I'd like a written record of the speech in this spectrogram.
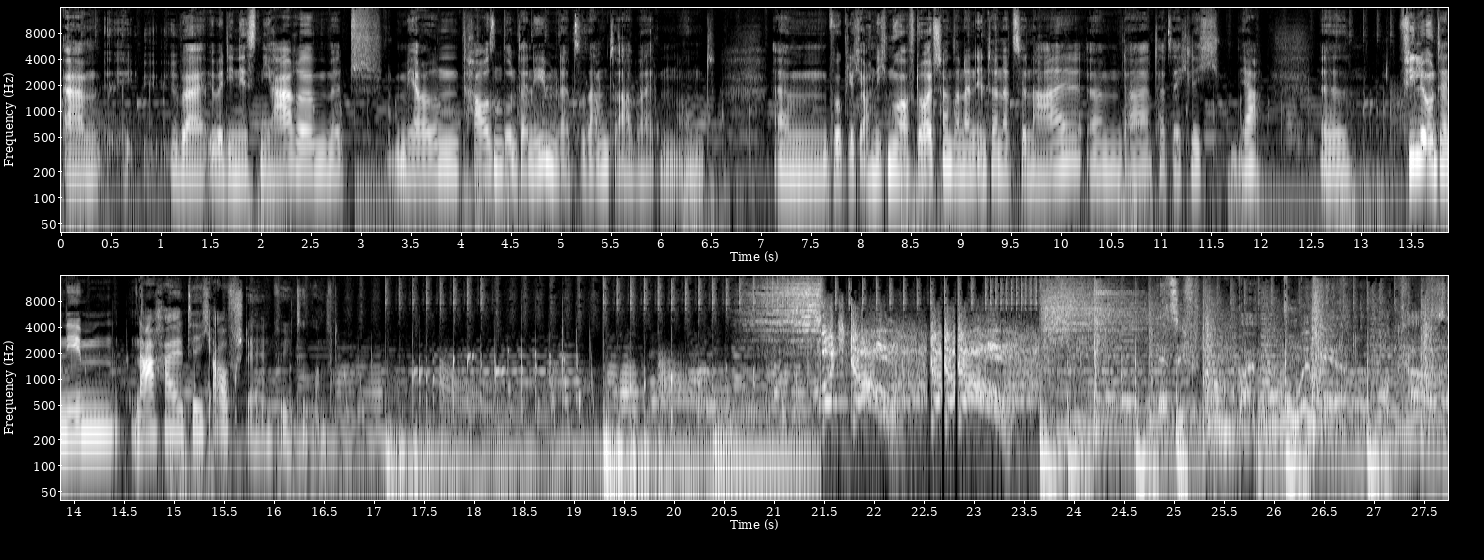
Ähm, über, über die nächsten Jahre mit mehreren tausend Unternehmen da zusammenzuarbeiten und ähm, wirklich auch nicht nur auf Deutschland, sondern international ähm, da tatsächlich ja äh, viele Unternehmen nachhaltig aufstellen für die Zukunft. Let's go! Go, go! Herzlich willkommen beim OMR Podcast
